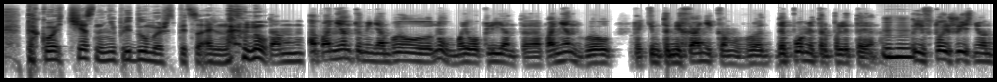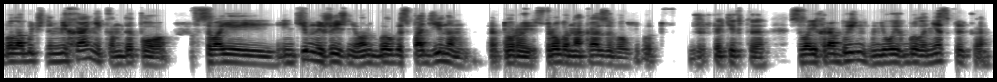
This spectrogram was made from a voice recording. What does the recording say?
Такое, честно, не придумаешь специально. ну. Там оппонент у меня был, ну, моего клиента, оппонент был каким-то механиком в депо метрополитена. Угу. И в той жизни он был обычным механиком депо. В своей интимной жизни он был господином, который строго наказывал вот каких-то своих рабынь, у него их было несколько.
